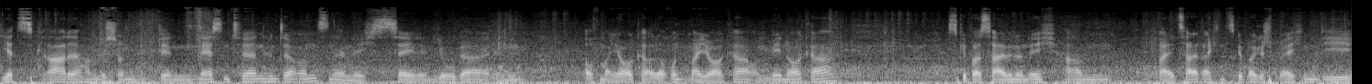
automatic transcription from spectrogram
Jetzt gerade haben wir schon den nächsten Turn hinter uns, nämlich Sail in Yoga in, auf Mallorca oder rund Mallorca und Menorca. Skipper Simon und ich haben bei zahlreichen Skippergesprächen die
